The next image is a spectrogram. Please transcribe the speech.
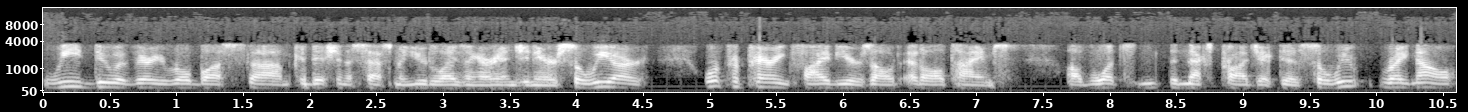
we do a very robust um, condition assessment utilizing our engineers. So we are we're preparing five years out at all times of what the next project is. So we right now,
